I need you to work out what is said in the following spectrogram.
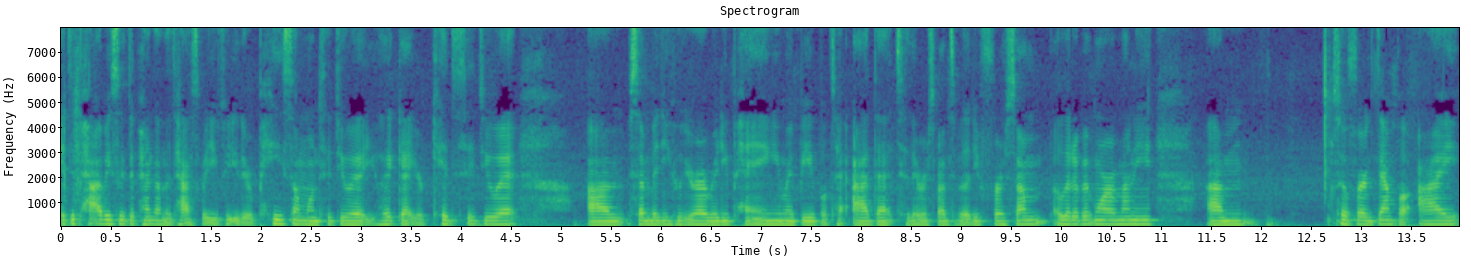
it dep- obviously depends on the task, but you could either pay someone to do it, you could get your kids to do it, um, somebody who you're already paying, you might be able to add that to their responsibility for some a little bit more money. Um, so, for example, I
